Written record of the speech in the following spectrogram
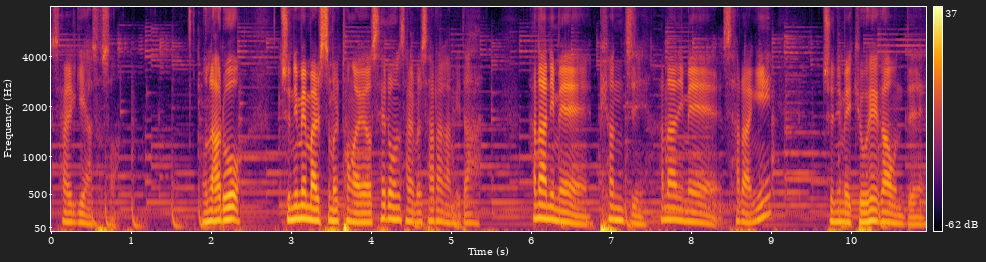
살게 하소서. 오늘 하루 주님의 말씀을 통하여 새로운 삶을 살아갑니다. 하나님의 편지, 하나님의 사랑이 주님의 교회 가운데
